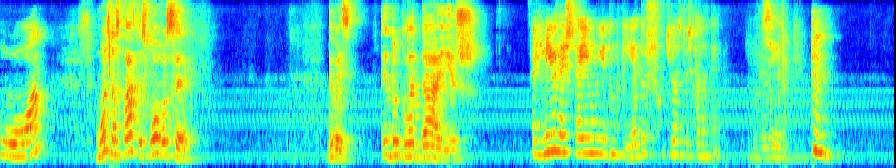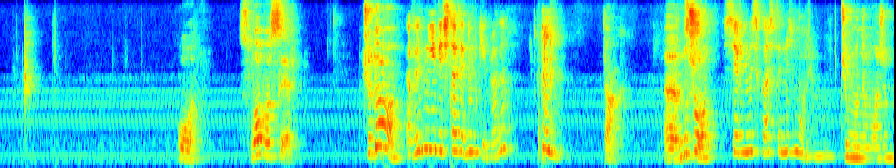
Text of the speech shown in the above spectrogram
О. Можна скласти слово сир. Дивись, ти докладаєш. Альмірна читає мої думки. Я дуже хотіла щось сказати. Сир. О, слово сир. Чудово! А ви вмієте читати думки, правда? Так. Е, ну що, Сир ми скласти не зможемо. чому не можемо?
